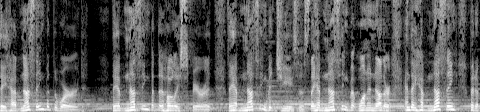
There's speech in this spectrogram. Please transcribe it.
they have nothing but the Word. They have nothing but the Holy Spirit. They have nothing but Jesus. They have nothing but one another. And they have nothing but a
